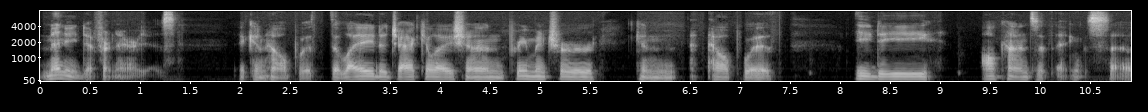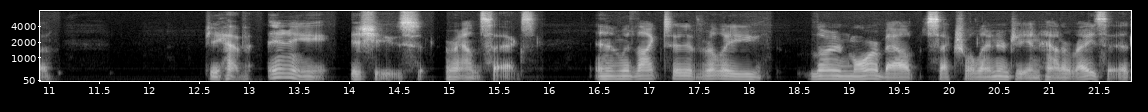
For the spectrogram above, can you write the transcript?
many different areas. It can help with delayed ejaculation, premature, can help with ED, all kinds of things. So if you have any issues around sex and would like to really learn more about sexual energy and how to raise it,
